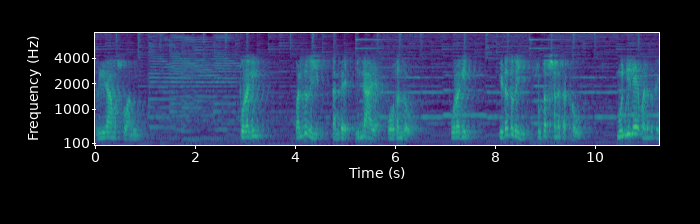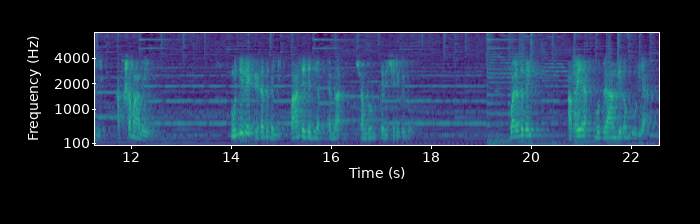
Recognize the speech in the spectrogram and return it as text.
ശ്രീരാമസ്വാമി പുറകിൽ വലതുകൈയിൽ തന്റെ ഇല്ലായ കോതണ്ടവും പുറകിൽ ഇടതുകൈയിൽ സുദർശന ചക്രവും മുന്നിലെ വലതുകൈയിൽ അക്ഷമാലയും മുന്നിലെ കൈ പാഞ്ചജന്യം എന്ന ശംഖും ധരിച്ചിരിക്കുന്നു. വലതുകൈ അഭയ മുദ്രാങ്കിതം കൂടിയാണ്.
